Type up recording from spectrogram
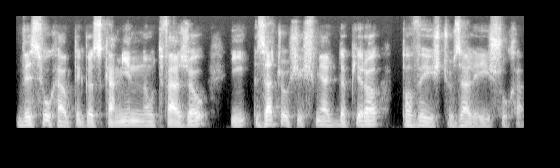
wysłuchał tego z kamienną twarzą i zaczął się śmiać dopiero po wyjściu z Alei Szucha.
